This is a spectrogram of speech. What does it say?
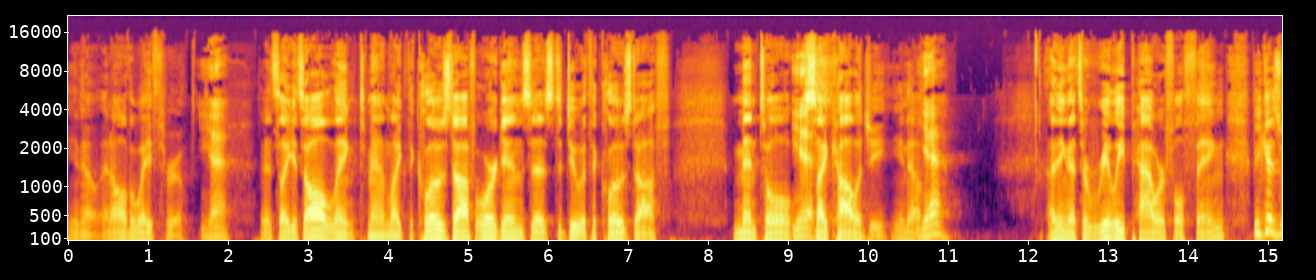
You know, and all the way through. Yeah. And it's like it's all linked, man. Like the closed off organs has to do with the closed off mental Yes. psychology, you know? Yeah. I think that's a really powerful thing because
